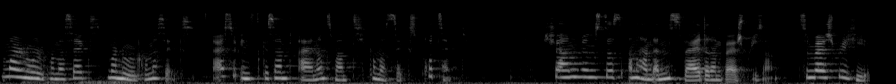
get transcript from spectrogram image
mal 0,6 mal 0,6, also insgesamt 21,6 Prozent. Schauen wir uns das anhand eines weiteren Beispiels an. Zum Beispiel hier.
